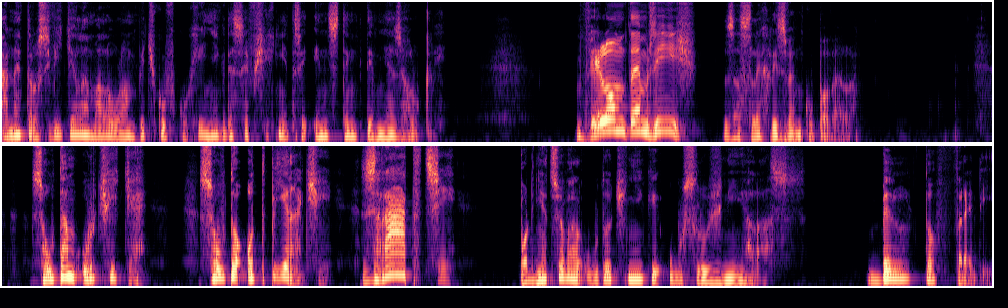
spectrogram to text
Anet rozsvítila malou lampičku v kuchyni, kde se všichni tři instinktivně zhlukli. Vylomte mříž, zaslechli zvenku povel. Jsou tam určitě. Jsou to odpírači, zrádci, podněcoval útočníky úslužný hlas. Byl to Freddy.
